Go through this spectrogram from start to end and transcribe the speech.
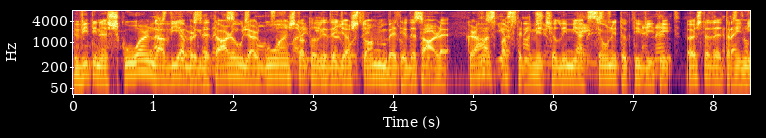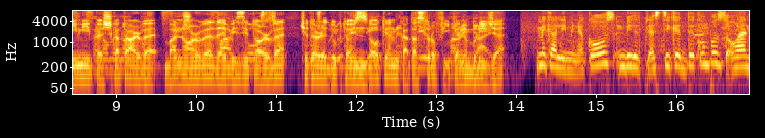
Vitin e shkuar, nga vija bregdetare u larguan shtatëdhjetë e gjashtë tonë mbetje detare. Krahas pastrimit, qëllimi i aksionit të këtij viti është edhe trajnimi i peshkatarëve, banorëve dhe vizitorëve që të reduktojnë ndotjen katastrofike në brigje. Me kalimin e kohës, mbetjet plastike dekompozohen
